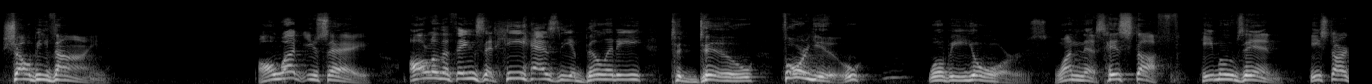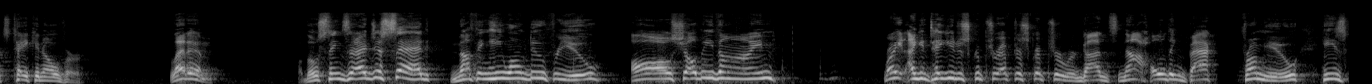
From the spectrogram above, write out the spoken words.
shall be thine all what you say. All of the things that he has the ability to do for you will be yours. Oneness his stuff. He moves in. He starts taking over. Let him. Those things that I just said nothing he won't do for you all shall be thine. Right? I can take you to scripture after scripture where God's not holding back from you. He's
